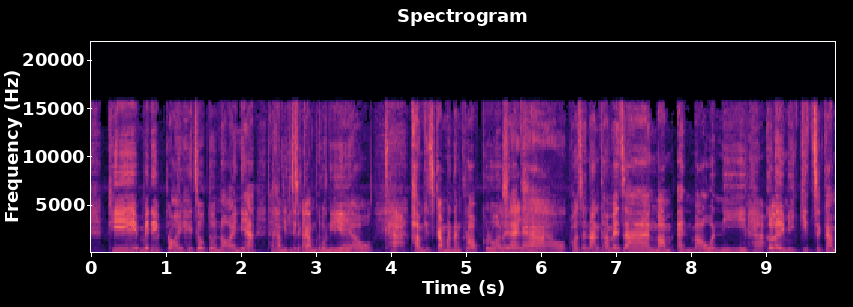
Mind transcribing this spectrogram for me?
ๆ ที่ไม่ได้ปล่อยให้เจ้าตัวน้อยเนี่ยทำกิจกรรมคนเดียวทำกิจกรรมมาทั้งครอบครัวเลยนะคะเพราะฉะนั้นค่ะแม่จางมัมแอนเมาส์วันนี้ ก็เลยมีกิจกรรม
